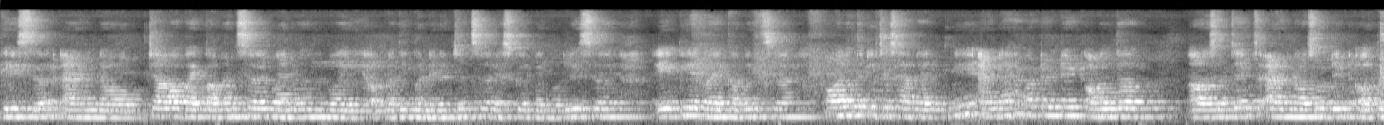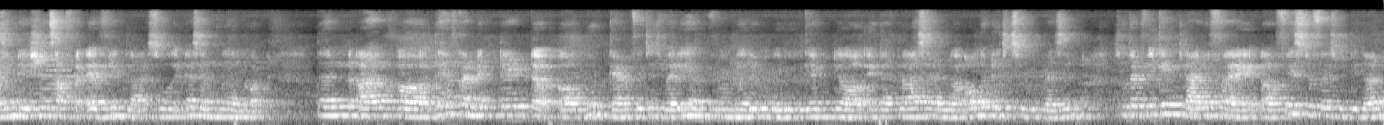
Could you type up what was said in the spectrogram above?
Girish sir and uh, Java by Pavan sir, manual by uh, Pradeep Niranjan sir, SQL by Murli sir, API by Kavit sir. All of the teachers have helped me and I have attended all the uh, subjects and also did uh, presentations after every class so it has helped me a lot. Then I have, uh, they have conducted uh, a boot camp which is very helpful wherein we will get uh, in that class and all the teachers will be present so that we can face to face will be done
